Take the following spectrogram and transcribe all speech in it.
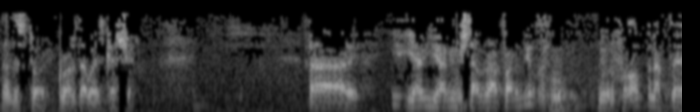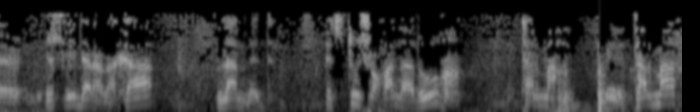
Another story. Grows that way is kasher. Uh, you you have you have your Mishnah in front of you. Beautiful. Open up the. Just read that halacha. Lamed. It's two Shulchan Aruch. Tarmach. Read it. Tarmach.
